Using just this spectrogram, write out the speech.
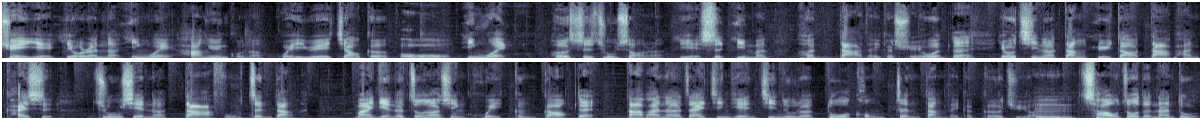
却也有人呢，因为航运股呢违约交割哦，因为何时出手呢，也是一门很大的一个学问。对，尤其呢，当遇到大盘开始出现了大幅震荡，买点的重要性会更高。对，大盘呢在今天进入了多空震荡的一个格局哦，嗯，操作的难度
